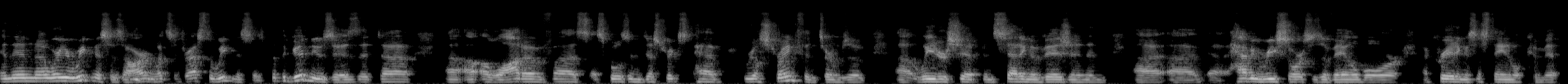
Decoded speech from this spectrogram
and then uh, where your weaknesses are, and let's address the weaknesses. But the good news is that uh, a, a, lot of uh, schools and districts have real strength in terms of uh, leadership and setting a vision and uh, having resources available or creating a sustainable commitment.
